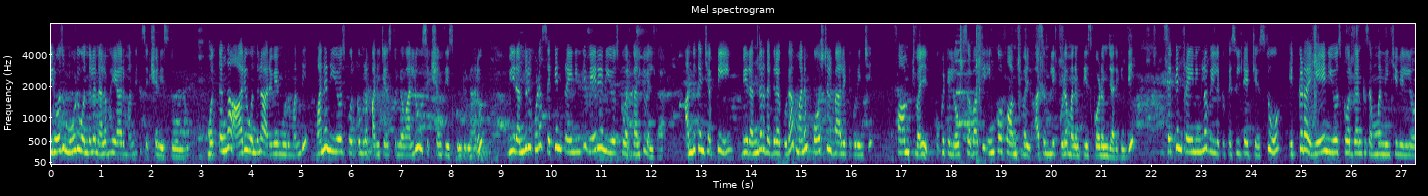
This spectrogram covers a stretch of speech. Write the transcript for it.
ఈరోజు మూడు వందల నలభై ఆరు మందికి శిక్షణ ఇస్తూ ఉన్నాం. మొత్తంగా ఆరు వందల అరవై మూడు మంది మన నియోజకవర్గంలో పనిచేస్తున్న వాళ్ళు శిక్షణ తీసుకుంటున్నారు. వీరందరూ కూడా సెకండ్ ట్రైనింగ్కి వేరే నియోజకవర్గాలకి వెళ్తారు. అందుకని చెప్పి వీరందరి దగ్గర కూడా మనం పోస్టల్ బ్యాలెట్ గురించి ఫామ్ ట్వెల్వ్ ఒకటి లోక్సభకి ఇంకో ఫామ్ ట్వెల్వ్ అసెంబ్లీకి కూడా మనం తీసుకోవడం జరిగింది. సెకండ్ ట్రైనింగ్లో వీళ్ళకి ఫెసిలిటేట్ చేస్తూ ఎక్కడ ఏ నియోజకవర్గానికి సంబంధించి వీళ్ళు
